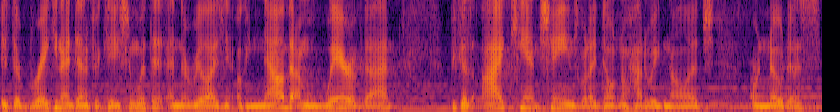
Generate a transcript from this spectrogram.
is they're breaking identification with it and they're realizing, okay, now that I'm aware of that, because I can't change what I don't know how to acknowledge or notice,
